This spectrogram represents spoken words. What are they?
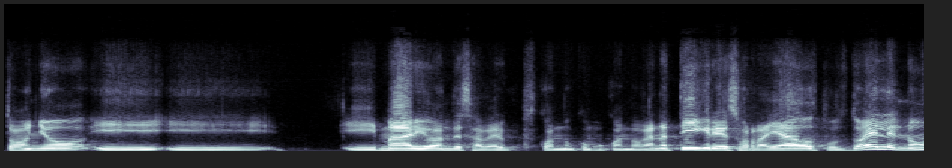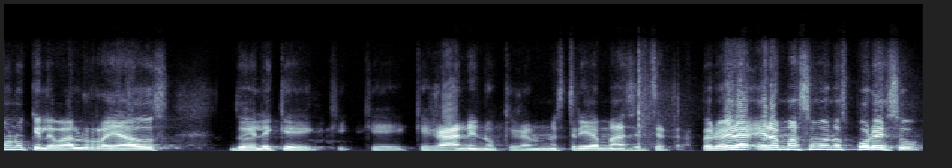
Toño y, y, y Mario han de saber, pues cuando, como cuando gana Tigres o Rayados, pues duele, ¿no? Uno que le va a los Rayados, duele que, que, que ganen o que ganen una estrella más, etcétera. Pero era, era más o menos por eso,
